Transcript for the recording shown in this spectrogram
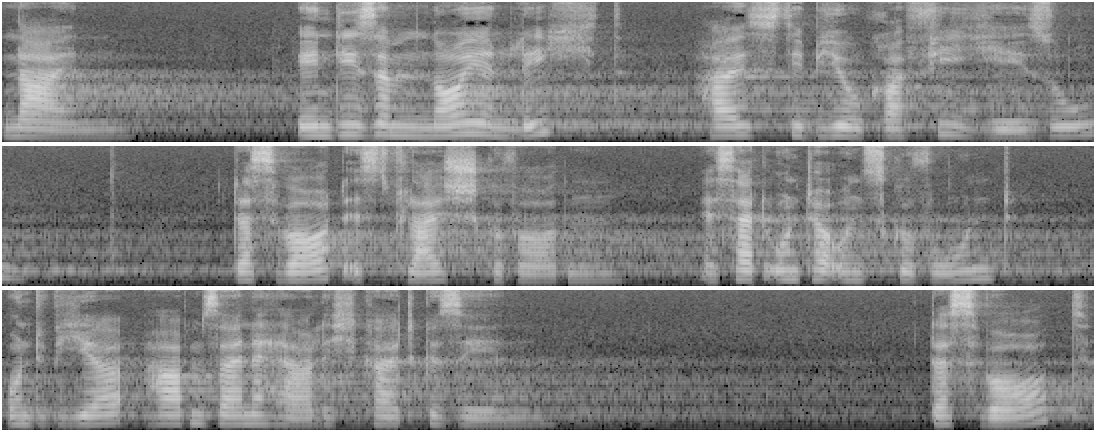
Nein, in diesem neuen Licht heißt die Biografie Jesu, das Wort ist Fleisch geworden, es hat unter uns gewohnt und wir haben seine Herrlichkeit gesehen. Das Wort,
